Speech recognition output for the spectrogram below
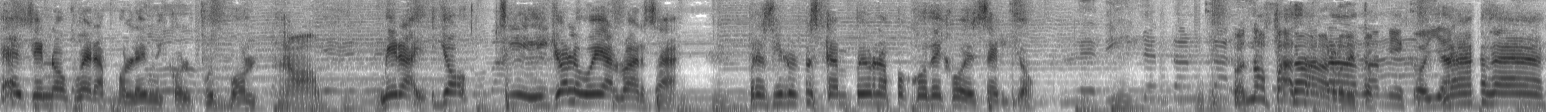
eh, si no fuera polémico el fútbol. No, Mira, yo, sí, yo le voy al Barça. Pero si no es campeón, ¿a poco dejo de ser yo? pues no pasa No, nada, Rudito. mijo, ya. Nada.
